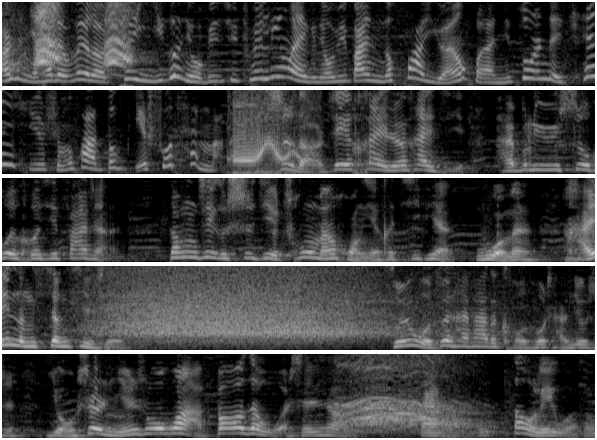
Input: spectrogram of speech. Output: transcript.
而且你还得为了吹一个牛逼去吹另外一个牛逼，把你的话圆回来。你做人得谦虚，什么话都别说太满。是的，这害人害己，还不利于社会和谐发展。当这个世界充满谎言和欺骗，我们还能相信谁？所以我最害怕的口头禅就是“有事儿您说话，包在我身上待会儿这道理我都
